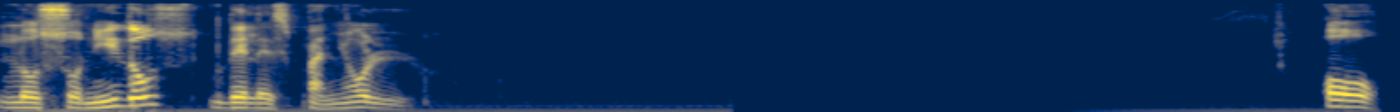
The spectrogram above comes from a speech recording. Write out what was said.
Los sonidos del español. O.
